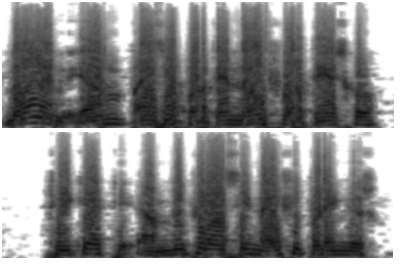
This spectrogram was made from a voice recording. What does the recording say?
ہم ایسا پڑھتے ہیں نائف پڑھتے ہیں اس کو ٹھیک ہے ہم بھی پھر ایسے نائف ہی پڑھیں گے اس کو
